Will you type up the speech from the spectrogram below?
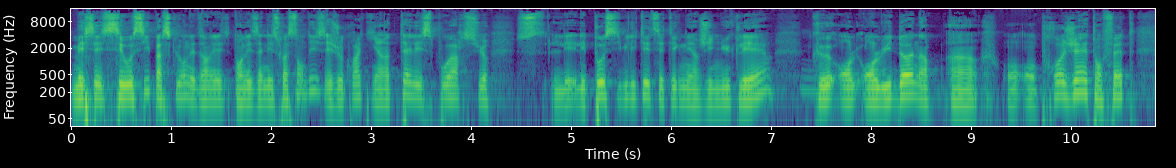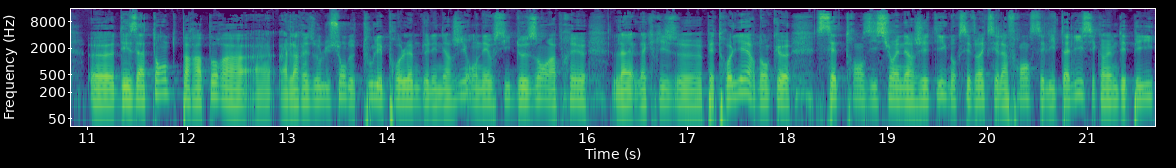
mais c'est aussi parce qu'on est dans les, dans les années 70 et je crois qu'il y a un tel espoir sur les, possibilités de cette énergie nucléaire mm. qu'on on lui donne un, on, projette en fait euh, des attentes par rapport à, la résolution de tous les problèmes de l'énergie. On est aussi deux ans après euh, la, crise euh, pétrolière, donc cette transition énergétique. Donc c'est vrai que c'est la France, c'est l'Italie, c'est quand même des pays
